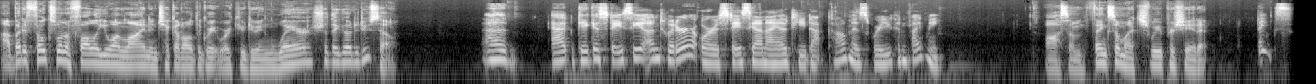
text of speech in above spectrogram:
Uh, but if folks want to follow you online and check out all the great work you're doing, where should they go to do so? Uh, at GigaStacey on Twitter or staceyoniot.com is where you can find me. Awesome. Thanks so much. We appreciate it. Thanks.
